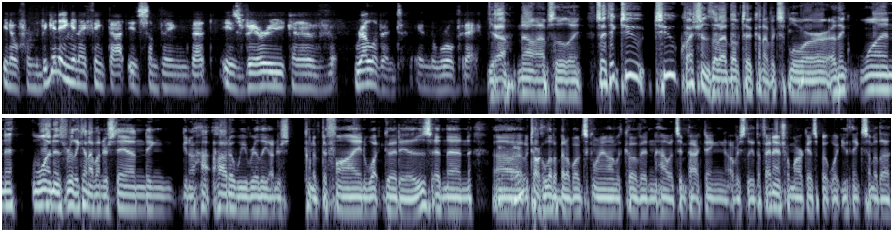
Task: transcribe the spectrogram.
you know from the beginning and i think that is something that is very kind of relevant in the world today. Yeah, no, absolutely. So I think two two questions that I'd love to kind of explore. I think one one is really kind of understanding, you know, how, how do we really under, kind of define what good is, and then uh, mm-hmm. we talk a little bit about what's going on with COVID and how it's impacting, obviously, the financial markets, but what you think some of the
